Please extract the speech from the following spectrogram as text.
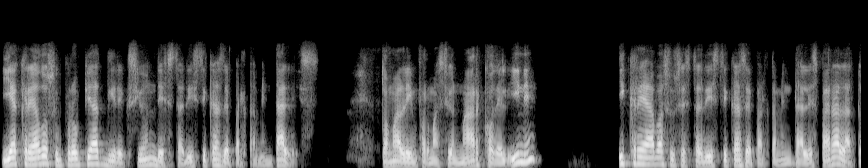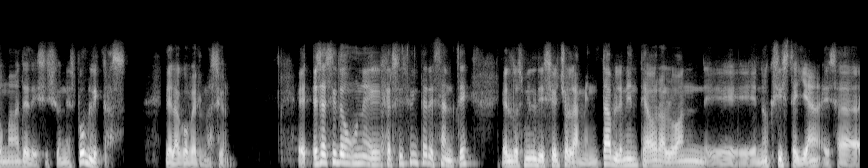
y ha creado su propia dirección de estadísticas departamentales. Toma la información marco del INE y creaba sus estadísticas departamentales para la toma de decisiones públicas de la gobernación. E, ese ha sido un ejercicio interesante. El 2018, lamentablemente, ahora eh, no existe ya esa,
